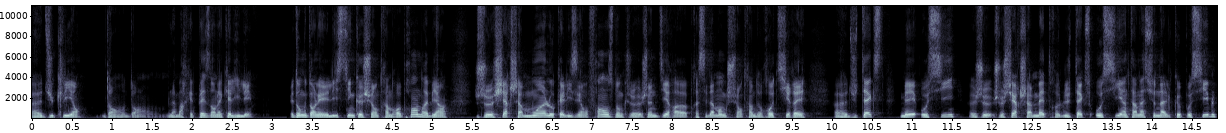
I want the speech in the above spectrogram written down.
euh, du client, dans la marketplace dans laquelle il est. Et donc, dans les listings que je suis en train de reprendre, eh bien, je cherche à moins localiser en France. Donc, je, viens de dire euh, précédemment que je suis en train de retirer euh, du texte, mais aussi, je, cherche à mettre du texte aussi international que possible,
